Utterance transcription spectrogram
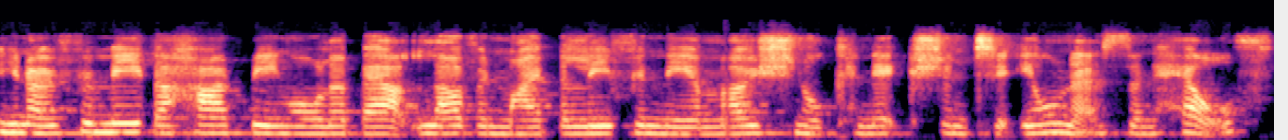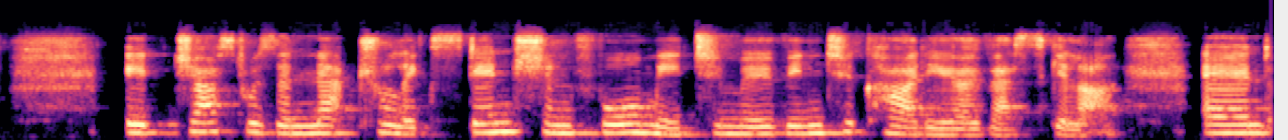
you know, for me, the heart being all about love and my belief in the emotional connection to illness and health, it just was a natural extension for me to move into cardiovascular. And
